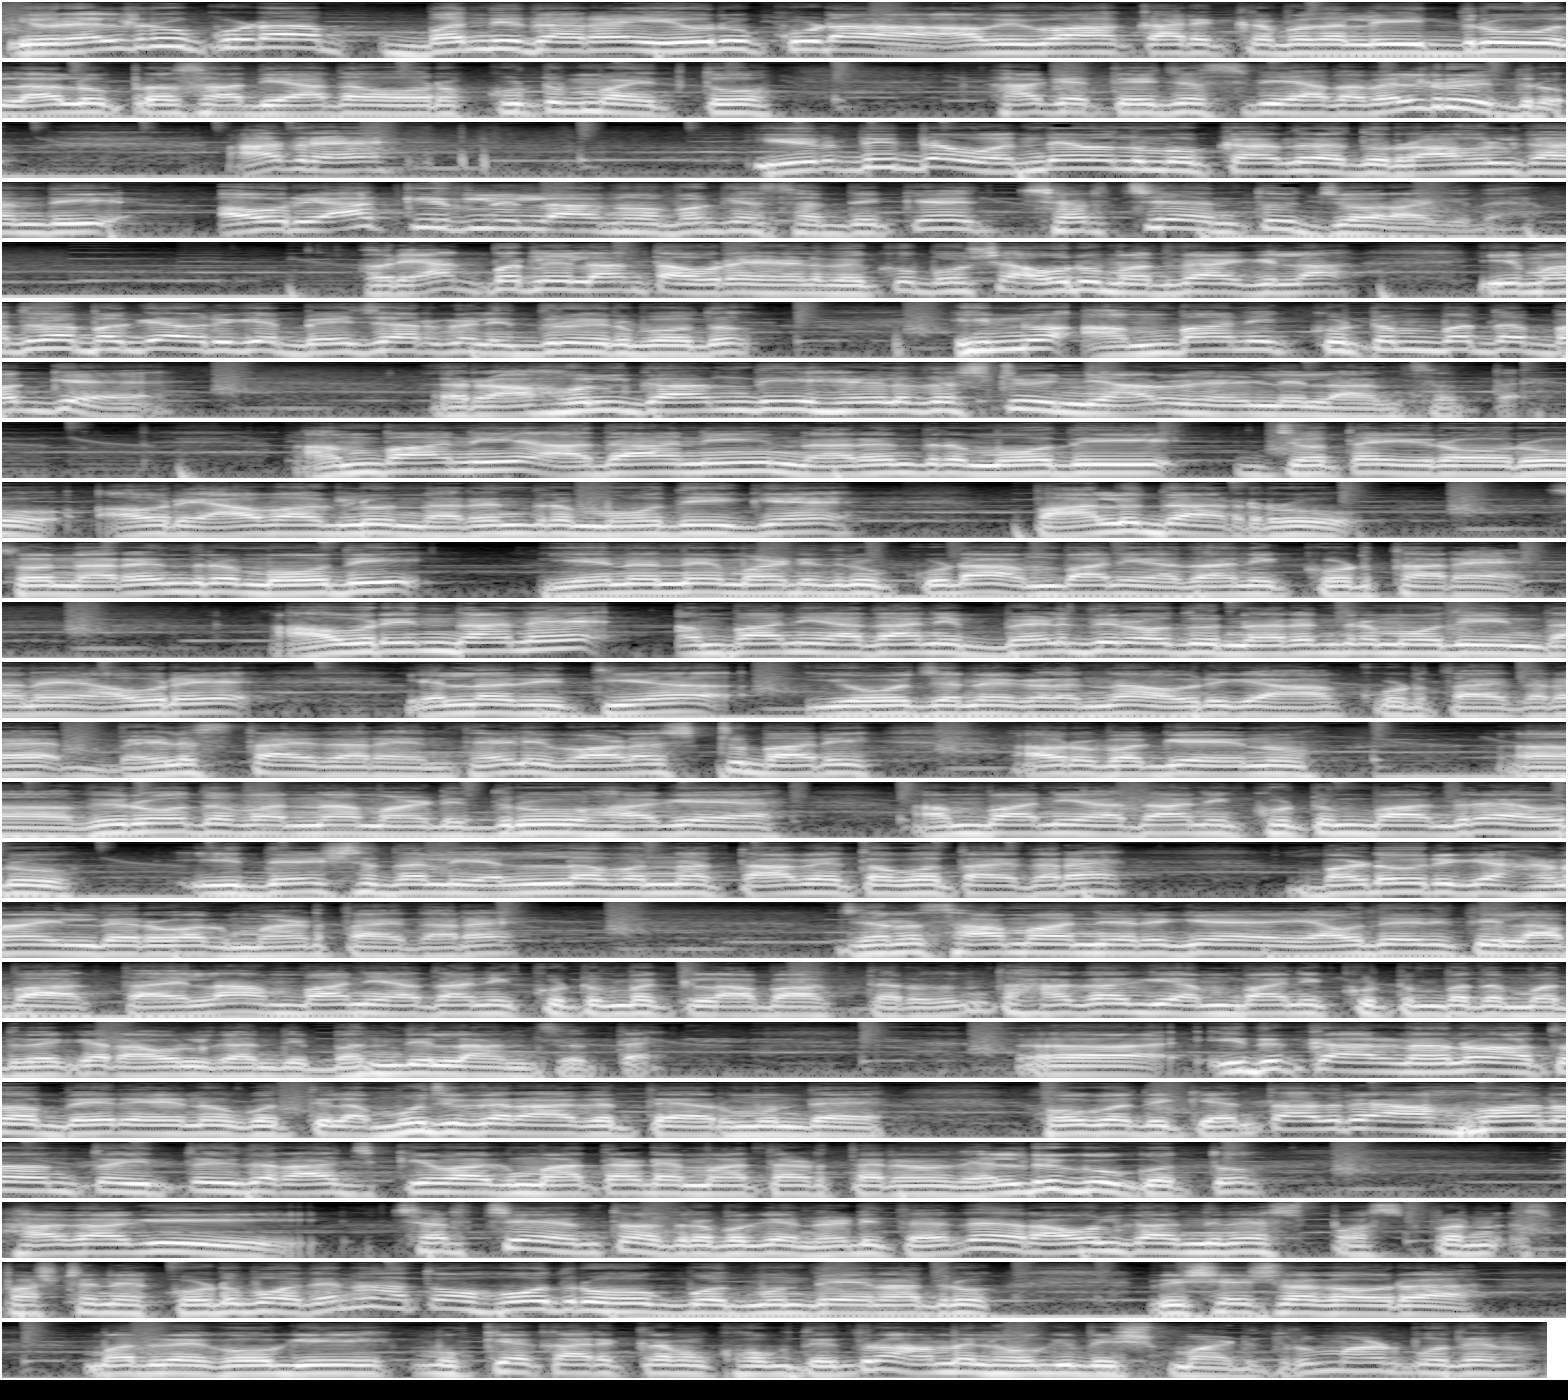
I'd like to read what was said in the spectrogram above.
ಇವರೆಲ್ಲರೂ ಕೂಡ ಬಂದಿದ್ದಾರೆ. ಇವರು ಕೂಡ ಆ ವಿವಾಹ ಕಾರ್ಯಕ್ರಮದಲ್ಲಿ ಇದ್ದರು ಲಾಲು ಪ್ರಸಾದ್ ಯಾದವ್ ಅವರ ಕುಟುಂಬ ಇತ್ತು. ಹಾಗೆ ತೇಜಸ್ವಿ ಯಾದವ್ ಎಲ್ಲರೂ ಇದ್ದರು ಆದರೆ ಇರ್ದಿದ್ದ ಒಂದೇ ಒಂದು ಮುಖ ಅಂದರೆ ಅದು ರಾಹುಲ್ ಗಾಂಧಿ. ಅವ್ರು ಯಾಕೆ ಇರಲಿಲ್ಲ ಅನ್ನೋ ಬಗ್ಗೆ ಸದ್ಯಕ್ಕೆ ಚರ್ಚೆ ಅಂತೂ ಜೋರಾಗಿದೆ. ಅವ್ರು ಯಾಕೆ ಬರಲಿಲ್ಲ ಅಂತ ಅವರೇ ಹೇಳಬೇಕು. ಬಹುಶಃ ಅವರು ಮದುವೆ ಆಗಿಲ್ಲ. ಈ ಮದುವೆ ಬಗ್ಗೆ ಅವರಿಗೆ ಬೇಜಾರುಗಳಿದ್ದರೂ ಇರ್ಬೋದು. ಇನ್ನು ಅಂಬಾನಿ ಕುಟುಂಬದ ಬಗ್ಗೆ ರಾಹುಲ್ ಗಾಂಧಿ ಹೇಳಿದಷ್ಟು ಇನ್ಯಾರೂ ಹೇಳಲಿಲ್ಲ ಅನಿಸುತ್ತೆ. ಅಂಬಾನಿ, ಅದಾನಿ, ನರೇಂದ್ರ ಮೋದಿ ಜೊತೆ ಇರೋರು, ಅವ್ರು ಯಾವಾಗಲೂ ನರೇಂದ್ರ ಮೋದಿಗೆ ಪಾಲುದಾರರು. ಸೊ ನರೇಂದ್ರ ಮೋದಿ ಏನನ್ನೇ ಮಾಡಿದರೂ ಕೂಡ ಅಂಬಾನಿ, ಅದಾನಿ ಕೊಡ್ತಾರೆ. ಅವರಿಂದಾನೇ ಅಂಬಾನಿ, ಅದಾನಿ ಬೆಳೆದಿರೋದು ನರೇಂದ್ರ ಮೋದಿಯಿಂದಾನೇ ಅವರೇ ಎಲ್ಲ ರೀತಿಯ ಯೋಜನೆಗಳನ್ನು ಅವರಿಗೆ ಹಾಕ್ಕೊಡ್ತಾ ಇದ್ದಾರೆ, ಬೆಳೆಸ್ತಾ ಇದ್ದಾರೆ ಅಂಥೇಳಿ ಭಾಳಷ್ಟು ಬಾರಿ ಅವರ ಬಗ್ಗೆ ಏನು ವಿರೋಧವನ್ನು ಮಾಡಿದರು. ಹಾಗೆ ಅಂಬಾನಿ, ಅದಾನಿ ಕುಟುಂಬ ಅಂದರೆ ಅವರು ಈ ದೇಶದಲ್ಲಿ ಎಲ್ಲವನ್ನು ತಾವೇ ತಗೋತಾ ಇದ್ದಾರೆ, ಬಡವರಿಗೆ ಹಣ ಇಲ್ಲದೆ ಇರುವಾಗ ಮಾಡ್ತಾ ಇದ್ದಾರೆ. ಜನಸಾಮಾನ್ಯರಿಗೆ ಯಾವುದೇ ರೀತಿ ಲಾಭ ಆಗ್ತಾ ಇಲ್ಲ, ಅಂಬಾನಿ, ಅದಾನಿ ಕುಟುಂಬಕ್ಕೆ ಲಾಭ ಆಗ್ತಾ ಇರೋದು ಅಂತ. ಹಾಗಾಗಿ ಅಂಬಾನಿ ಕುಟುಂಬದ ಮದುವೆಗೆ ರಾಹುಲ್ ಗಾಂಧಿ ಬಂದಿಲ್ಲ ಅನಿಸುತ್ತೆ. ಇದು ಕಾರಣನೋ ಅಥವಾ ಬೇರೆ ಏನೋ ಗೊತ್ತಿಲ್ಲ ಮುಜುಗರ ಆಗುತ್ತೆ ಅವ್ರ ಮುಂದೆ ಹೋಗೋದಕ್ಕೆ ಅಂತ. ಆದರೆ ಆಹ್ವಾನ ಅಂತೂ ಇತ್ತು, ಇದು ರಾಜಕೀಯವಾಗಿ ಮಾತಾಡೇ ಮಾತಾಡ್ತಾರೆ ಅನ್ನೋದು ಎಲ್ರಿಗೂ ಗೊತ್ತು. ಹಾಗಾಗಿ ಚರ್ಚೆ ಅಂತೂ ಅದರ ಬಗ್ಗೆ ನಡೀತಾ ಇದೆ. ರಾಹುಲ್ ಗಾಂಧಿನೇ ಸ್ಪಷ್ಟ ಸ್ಪಷ್ಟನೆ ಕೊಡ್ಬೋದೇನೋ ಅಥವಾ ಹೋದರೂ ಹೋಗ್ಬೋದು, ಮುಂದೆ ಏನಾದರೂ ವಿಶೇಷವಾಗಿ ಅವರ ಮದುವೆಗೆ ಹೋಗಿ ಮುಖ್ಯ ಕಾರ್ಯಕ್ರಮಕ್ಕೆ ಹೋಗ್ತಿದ್ರು ಆಮೇಲೆ ಹೋಗಿ ವಿಶ್ ಮಾಡಿದ್ರು, ಮಾಡ್ಬೋದೇನೋ.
